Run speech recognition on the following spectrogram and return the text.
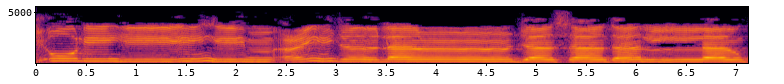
حُلِيِّهِمْ عِجْلًا جَسَدًا لَهُ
